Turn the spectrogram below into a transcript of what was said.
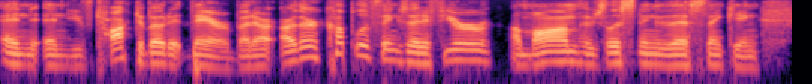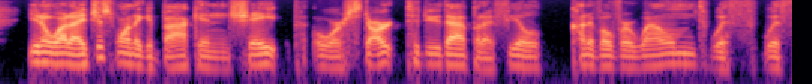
and and you've talked about it there but are, are there a couple of things that if you're a mom who's listening to this thinking you know what, I just want to get back in shape or start to do that, but I feel kind of overwhelmed with with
